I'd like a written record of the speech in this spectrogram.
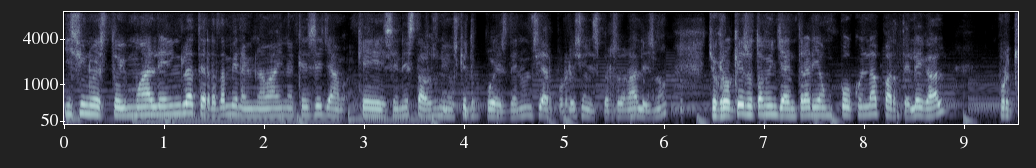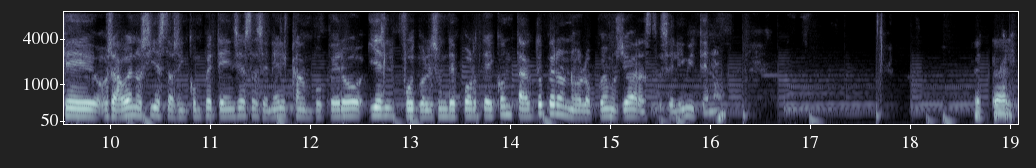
Y si no estoy mal, en Inglaterra también hay una vaina que se llama, que es en Estados Unidos que tú puedes denunciar por lesiones personales, ¿no? Yo creo que eso también ya entraría un poco en la parte legal, porque, o sea, bueno, sí, estás en competencia, estás en el campo, pero, y el fútbol es un deporte de contacto, pero no lo podemos llevar hasta ese límite, ¿no? Total.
